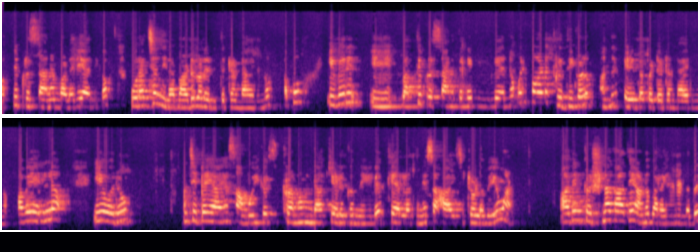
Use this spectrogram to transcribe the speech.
ഭക്തി പ്രസ്ഥാനം വളരെയധികം ഉറച്ച നിലപാടുകൾ എടുത്തിട്ടുണ്ടായിരുന്നു. അപ്പോൾ ഇവർ ഈ ഭക്തി പ്രസ്ഥാനത്തിന്റെ കീഴിൽ തന്നെ ഒരുപാട് കൃതികളും അന്ന് എഴുതപ്പെട്ടിട്ടുണ്ടായിരുന്നു. അവയെല്ലാം ഈ ഒരു ചിട്ടയായ സാമൂഹിക ക്രമം ഉണ്ടാക്കിയെടുക്കുന്നതിൽ കേരളത്തിനെ സഹായിച്ചിട്ടുള്ളവയുമാണ്. ആദ്യം കൃഷ്ണഗാഥയാണ് പറയാനുള്ളത്.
